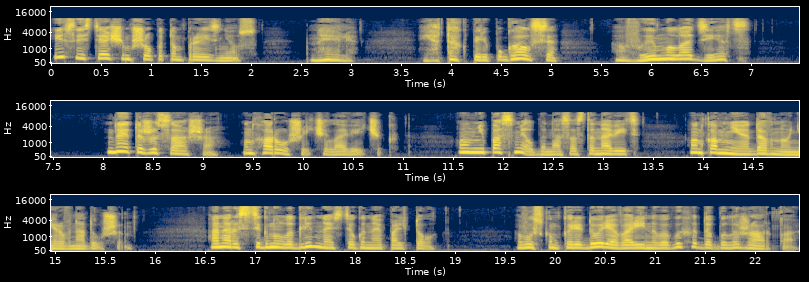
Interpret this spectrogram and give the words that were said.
и свистящим шепотом произнес. «Нелли, я так перепугался, а вы молодец». «Да это же Саша, он хороший человечек. Он не посмел бы нас остановить, он ко мне давно неравнодушен». Она расстегнула длинное стеганое пальто. В узком коридоре аварийного выхода было жарко,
